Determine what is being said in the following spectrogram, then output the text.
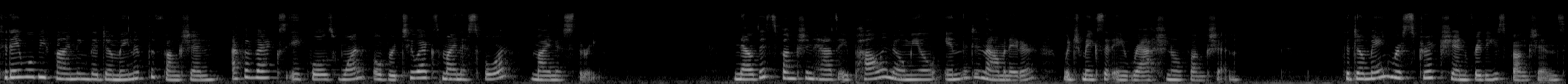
Today we'll be finding the domain of the function f of x equals 1 over 2x minus 4 minus 3. Now this function has a polynomial in the denominator, which makes it a rational function. The domain restriction for these functions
